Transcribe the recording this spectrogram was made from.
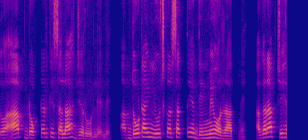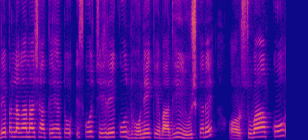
तो आप डॉक्टर की सलाह ज़रूर ले लें। आप दो टाइम यूज़ कर सकते हैं, दिन में और रात में। अगर आप चेहरे पर लगाना चाहते हैं तो इसको चेहरे को धोने के बाद ही यूज़ करें और सुबह आपको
